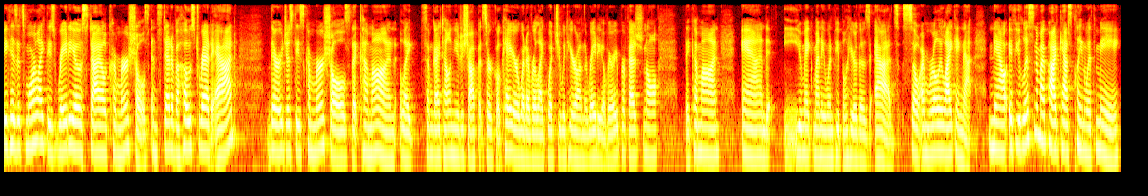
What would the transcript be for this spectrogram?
because it's more like these radio style commercials instead of a host read ad there are just these commercials that come on, like some guy telling you to shop at Circle K or whatever, like what you would hear on the radio. Very professional. They come on and you make money when people hear those ads. So I'm really liking that. Now, if you listen to my podcast, Clean With Me,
